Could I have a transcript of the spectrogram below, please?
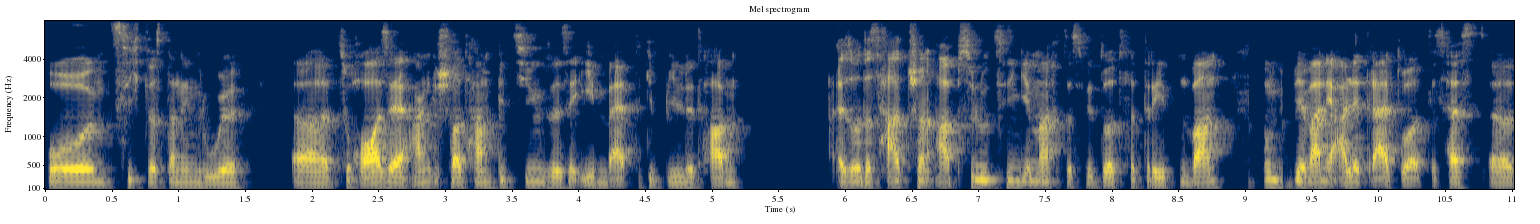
und sich das dann in Ruhe äh, zu Hause angeschaut haben, beziehungsweise eben weitergebildet haben also das hat schon absolut Sinn gemacht, dass wir dort vertreten waren. Und wir waren ja alle drei dort. Das heißt, äh,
